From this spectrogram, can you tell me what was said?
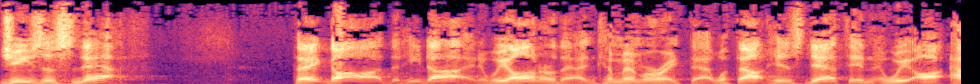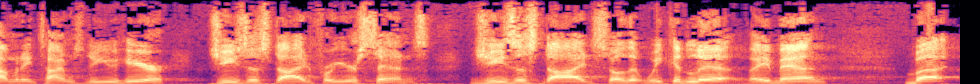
Jesus' death. Thank God that He died and we honor that and commemorate that. Without His death and we, uh, how many times do you hear Jesus died for your sins? Jesus died so that we could live. Amen? But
